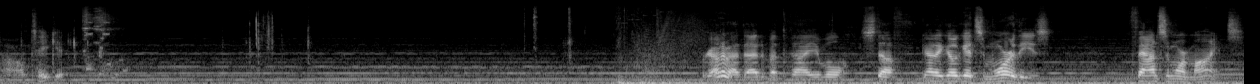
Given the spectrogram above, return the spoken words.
I'll take it. Forgot about that, about the valuable stuff. Gotta go get some more of these. Found some more mines.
